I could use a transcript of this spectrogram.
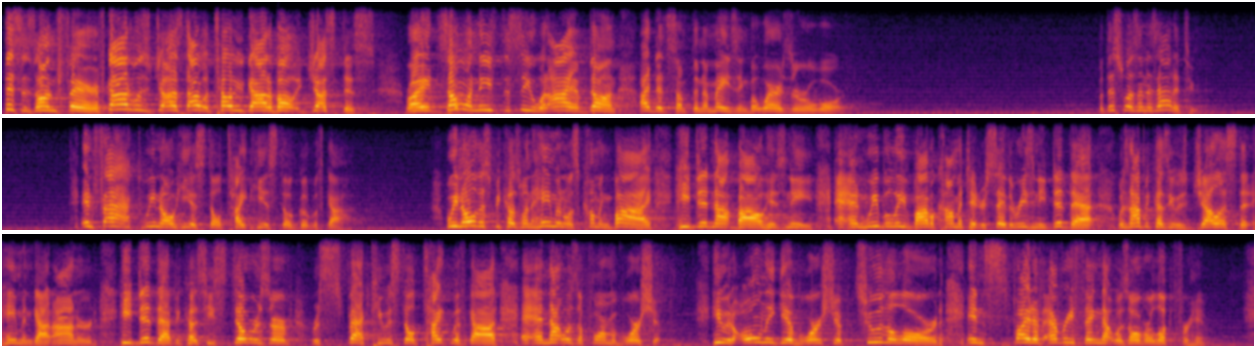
this is unfair. If God was just, I would tell you God about justice, right? Someone needs to see what I have done. I did something amazing, but where's the reward? But this wasn't his attitude. In fact, we know he is still tight, he is still good with God. We know this because when Haman was coming by, he did not bow his knee. And we believe Bible commentators say the reason he did that was not because he was jealous that Haman got honored. He did that because he still reserved respect. He was still tight with God, and that was a form of worship. He would only give worship to the Lord in spite of everything that was overlooked for him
